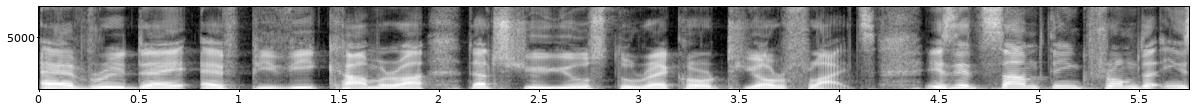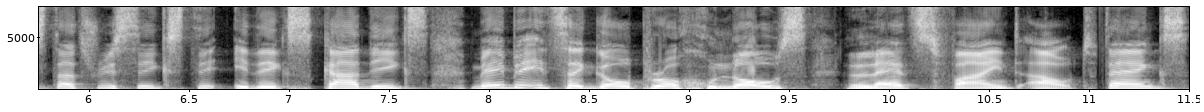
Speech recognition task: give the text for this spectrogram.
everyday FPV camera that you use to record your flights? Is it something from the Insta360, IDX Caddx? Maybe it's a GoPro, who knows? Let's find out. Thanks,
